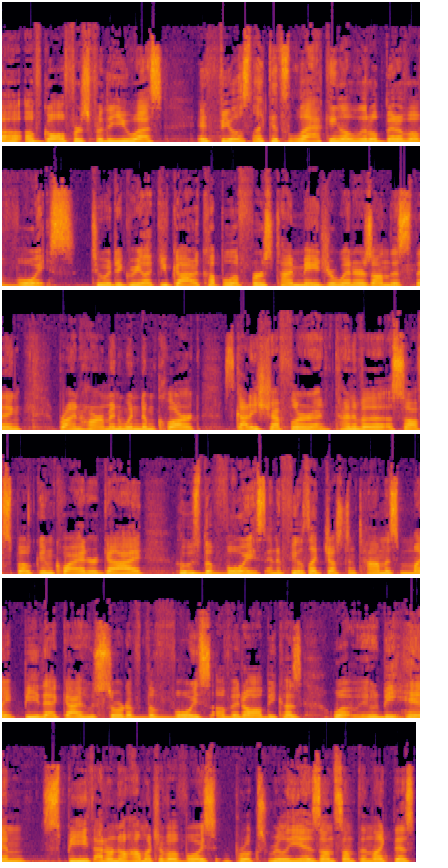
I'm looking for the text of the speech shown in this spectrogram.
uh, of golfers for the US it feels like it's lacking a little bit of a voice to a degree. Like you've got a couple of first time major winners on this thing Brian Harman, Wyndham Clark, Scotty Scheffler, and kind of a, a soft spoken, quieter guy. Who's the voice? And it feels like Justin Thomas might be that guy who's sort of the voice of it all because what it would be him, Spieth. I don't know how much of a voice Brooks really is on something like this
